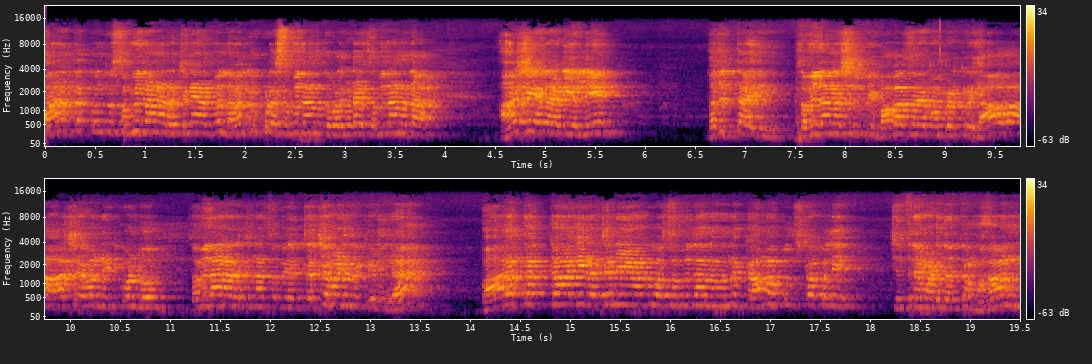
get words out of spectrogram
ಭಾರತಕ್ಕೊಂದು ಸಂವಿಧಾನ ರಚನೆ ಆದ್ಮೇಲೆ ನಾವೆಲ್ಲರೂ ಕೂಡ ಸಂವಿಧಾನದ ಒಳಗಡೆ, ಸಂವಿಧಾನದ ಆಶಯದ ಅಡಿಯಲ್ಲಿ ಬದುಕ್ತಾ ಇದ್ದೀವಿ. ಸಂವಿಧಾನ ಶಿಲ್ಪಿ ಬಾಬಾ ಸಾಹೇಬ್ ಅಂಬೇಡ್ಕರ್ ಯಾವ ಆಶಯವನ್ನು ಇಟ್ಕೊಂಡು ಸಂವಿಧಾನ ರಚನಾ ಸಭೆಯಲ್ಲಿ ಚರ್ಚೆ ಮಾಡಿದ್ರು ಕೇಳಿದ್ರೆ, ಭಾರತಕ್ಕಾಗಿ ರಚನೆಯಾಗುವ ಸಂವಿಧಾನವನ್ನ ಕಾಮ ಫುಲ್ ಸ್ಟಾಪ್ ಅಲ್ಲಿ ಚಿಂತನೆ ಮಾಡಿದಂತ ಮಹಾನ್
